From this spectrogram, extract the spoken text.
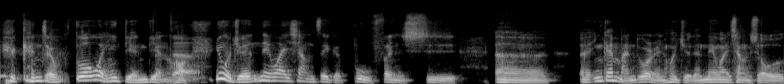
跟着多问一点点哈，因为我觉得内外向这个部分是。呃呃，应该蛮多人会觉得内外向的时候，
